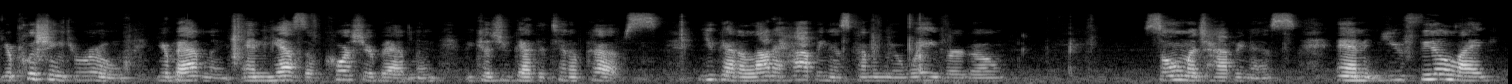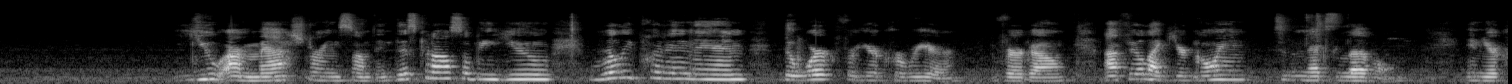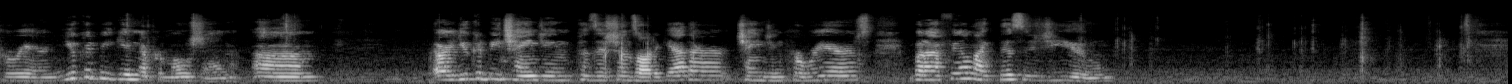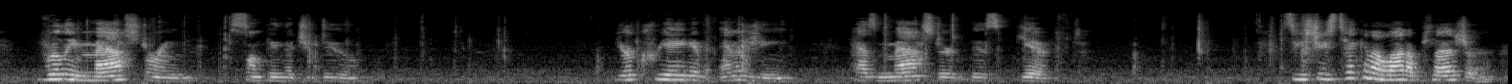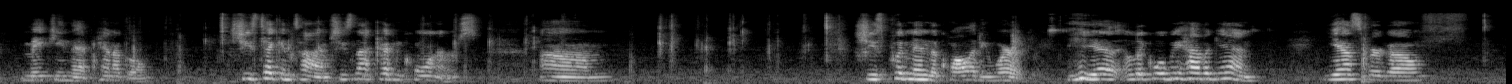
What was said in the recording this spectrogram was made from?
You're pushing through. You're battling. And yes, of course you're battling because you got the Ten of Cups. You got a lot of happiness coming your way, Virgo. So much happiness. And you feel like you are mastering something. This could also be you really putting in the work for your career, Virgo. I feel like you're going to the next level in your career. You could be getting a promotion. Um, or you could be changing positions altogether, changing careers. But I feel like this is you really mastering something that you do. Your creative energy has mastered this gift. See, she's taken a lot of pleasure making that pentacle. She's taking time. She's not cutting corners. Um, she's putting in the quality work. Yeah, look what we have again. Yes, Virgo.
